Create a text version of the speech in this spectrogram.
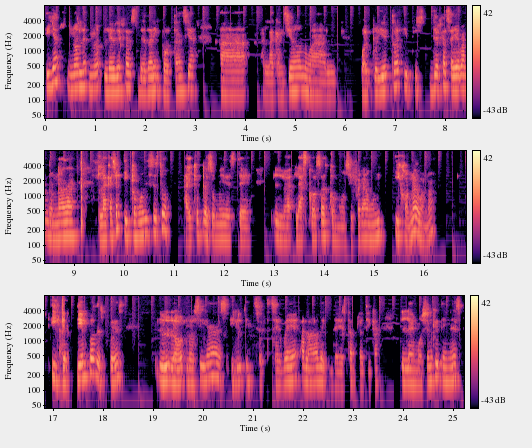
y ya no le, no, le dejas de dar importancia a, a la canción o al, o al proyecto y pues dejas ahí abandonada la canción y como dices tú, hay que presumir este, las cosas como si fuera un hijo nuevo, ¿no? Y que tiempo después lo, lo sigas y, se, ve a la hora de, de, esta plática la emoción que tienes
